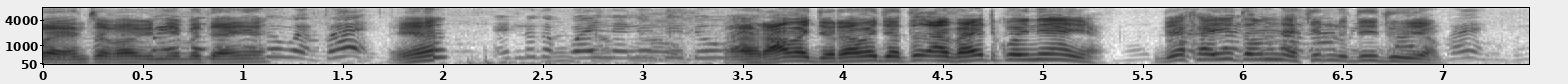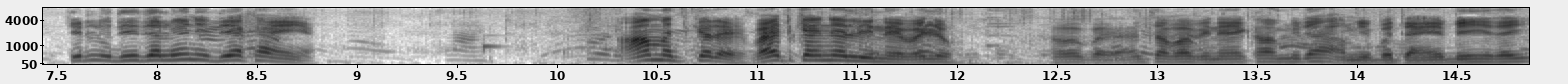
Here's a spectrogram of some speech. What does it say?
ભાઈ હંસા ભાભી ને બધા અહીંયા હે એટલું તો કોઈને ન દીધું રાવજો રાવાજો તો આ વાઇટ કોઈ નહીં અહીંયા. દેખાય તમને તો અમને કેટલું દીધું એમ. કેટલું દીધેલું હોય ને દેખાય અહીંયા. આમ જ કરે. વાઇટ કઈ ને લઈને વલ્યો. હવે ભાઈ હંસા ભાભી ને ખાવા મીધા અમે બધા અહીંયા બેસી રહી.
